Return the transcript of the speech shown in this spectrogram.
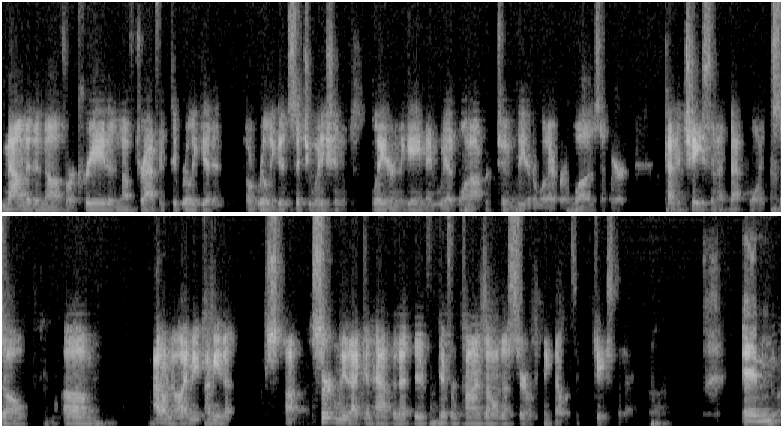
mounted enough or created enough traffic to really get in a really good situation later in the game. Maybe we had one opportunity or whatever it was, and we are kind of chasing at that point. So, um, I don't know. I mean, I mean, uh, certainly that can happen at dif- different times. I don't necessarily think that was the case today. And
